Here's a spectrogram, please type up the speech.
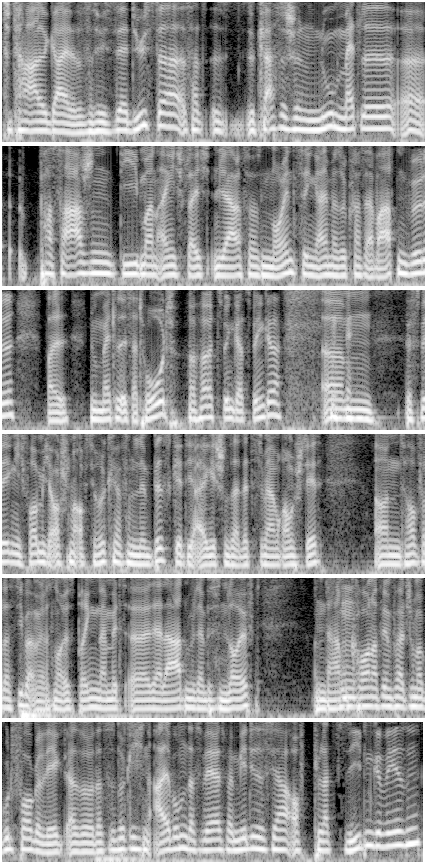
total geil. Es ist natürlich sehr düster. Es hat so klassische New Metal äh, Passagen, die man eigentlich vielleicht im Jahre 2019 gar nicht mehr so krass erwarten würde, weil New Metal ist ja tot. zwinker, zwinker. Ähm, deswegen, ich freue mich auch schon auf die Rückkehr von Limp Bizkit, die eigentlich schon seit letztem Jahr im Raum steht. Und hoffe, dass die bei mir was Neues bringen, damit äh, der Laden wieder ein bisschen läuft. Und da haben mhm. Korn auf jeden Fall schon mal gut vorgelegt. Also, das ist wirklich ein Album, das wäre jetzt bei mir dieses Jahr auf Platz 7 gewesen.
